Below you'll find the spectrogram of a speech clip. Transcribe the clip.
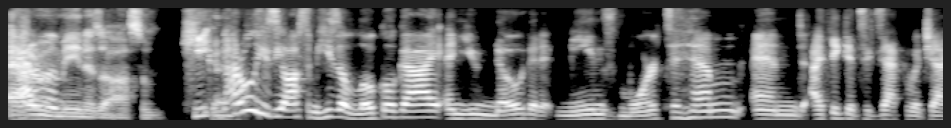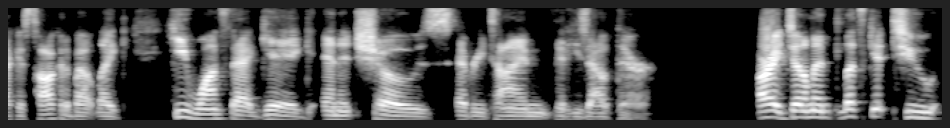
Adam, Adam Amin is awesome. He Good. not only is he awesome, he's a local guy, and you know that it means more to him. And I think it's exactly what Jack is talking about. Like he wants that gig, and it shows every time that he's out there. All right, gentlemen, let's get to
